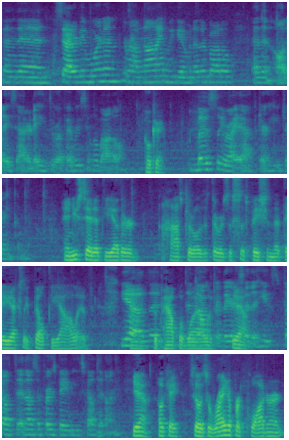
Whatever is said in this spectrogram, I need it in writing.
And then Saturday morning around nine, we gave him another bottle. And then all day Saturday, he threw up every single bottle. Okay. Mostly right after he drank them. And you said at the other hospital that there was a suspicion that they actually felt the olive. Yeah, Um, the, the palpable the olive. doctor there Yeah. said that he's felt it, and that was the first baby he's felt it on. Yeah, okay. So it's a right upper quadrant,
